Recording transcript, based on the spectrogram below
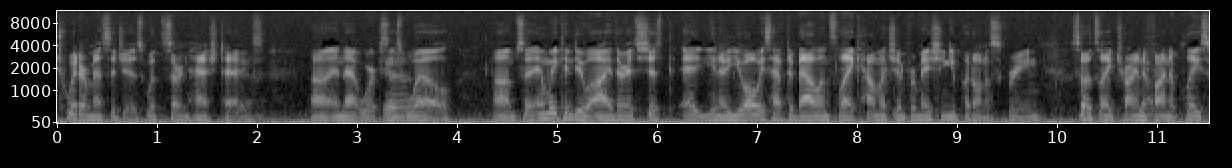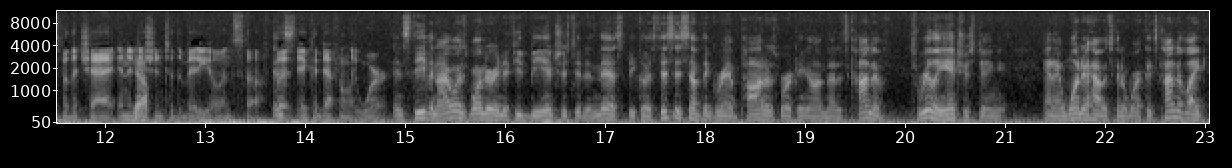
Twitter messages with certain hashtags, uh, and that works as well. Um, so and we can do either. It's just uh, you know you always have to balance like how much information you put on a screen. So it's like trying to find a place for the chat in Yep. addition to the video and stuff. But It's- it could definitely work. And Stephen, I was wondering if you'd be interested in this because this is something Grant Potter's working on that it's kind of it's really interesting and I wonder how it's going to work. It's kind of like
